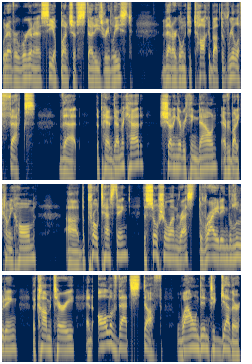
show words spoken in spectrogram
whatever, we're going to see a bunch of studies released that are going to talk about the real effects that the pandemic had, shutting everything down, everybody coming home, uh, the protesting, the social unrest, the rioting, the looting, the commentary, and all of that stuff wound in together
